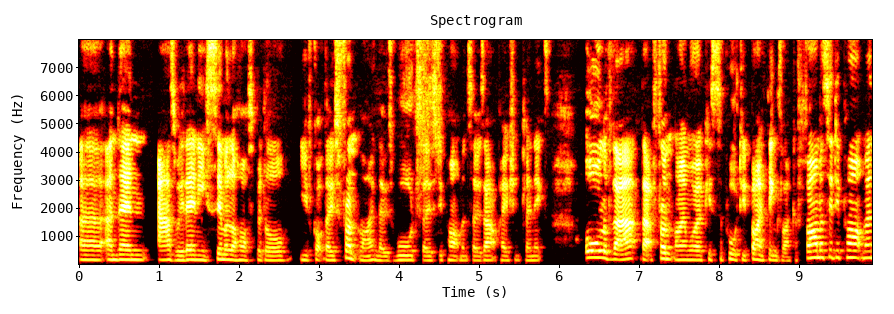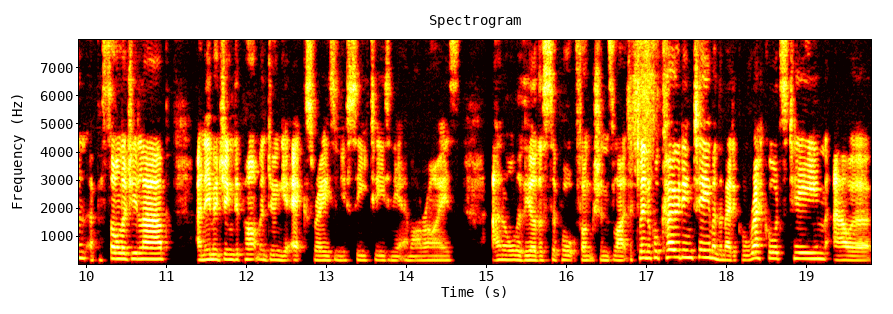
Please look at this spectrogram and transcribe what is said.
Uh, and then, as with any similar hospital, you've got those frontline, those wards, those departments, those outpatient clinics. All of that, that frontline work is supported by things like a pharmacy department, a pathology lab, an imaging department doing your x rays and your CTs and your MRIs and all of the other support functions like the clinical coding team and the medical records team, our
